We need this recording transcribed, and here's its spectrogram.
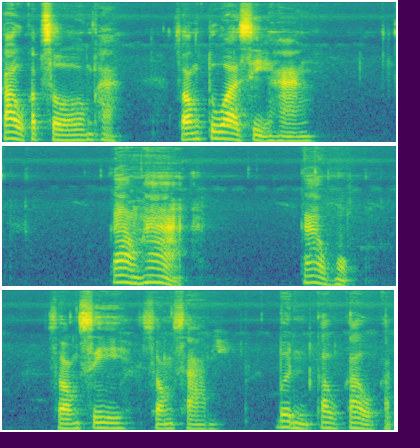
เก้ากับสองค่ะสองตัวสี่หางเก้าห้าเก้าหกสองสี่สองสามเบิ้ลเก้าเก้ากับ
